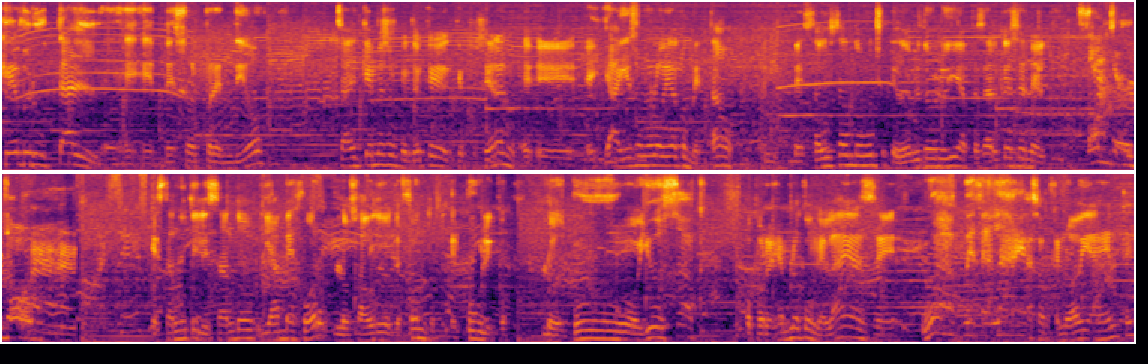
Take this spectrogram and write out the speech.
¡Qué brutal! Eh, eh, me sorprendió. ¿Saben qué me sorprendió que, que pusieran? Eh, eh, eh, ay, eso no lo había comentado. Me está gustando mucho que WWE, a pesar que es en el Thunderdome, están utilizando ya mejor los audios de fondo del público. Los boo, you suck. O por ejemplo con Elias, eh, walk with Elias, aunque no había gente.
